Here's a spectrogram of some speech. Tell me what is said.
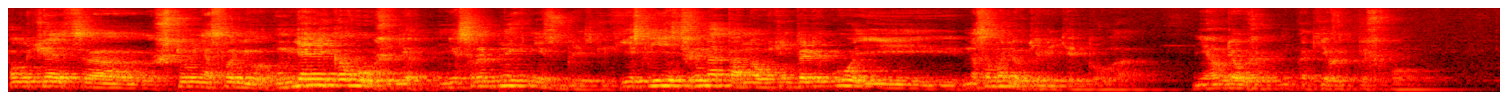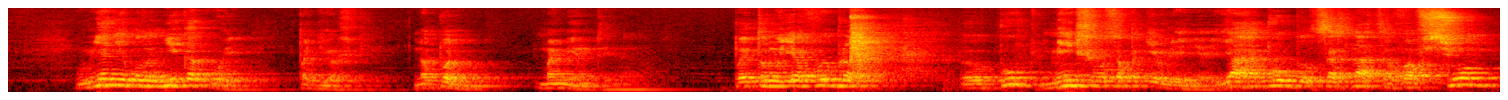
получается, что меня сломило. У меня никого уже нет, ни с родных, ни с близких. Если есть жена, то она очень далеко и на самолете лететь долго. Не говоря уже, как ехать пешком. У меня не было никакой поддержки на тот момент именно. Поэтому я выбрал э, путь меньшего сопротивления. Я готов был сознаться во всем,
